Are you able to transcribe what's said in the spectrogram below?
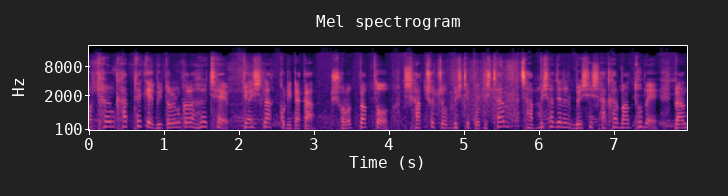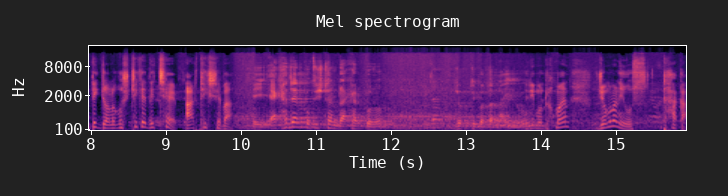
অর্থায়ন খাত থেকে বিতরণ করা হয়েছে তিরিশ লাখ কোটি টাকা। সনদপ্রাপ্ত সাতশো চব্বিশটি প্রতিষ্ঠান ছাব্বিশ হাজারের বেশি শাখার মাধ্যমে প্রান্তিক জনগোষ্ঠীকে দিচ্ছে আর্থিক সেবা। এই এক হাজার প্রতিষ্ঠান রাখার কোনো যৌক্তিকতা নাই। রিমন রহমান যমুনা নিউজ ঢাকা।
